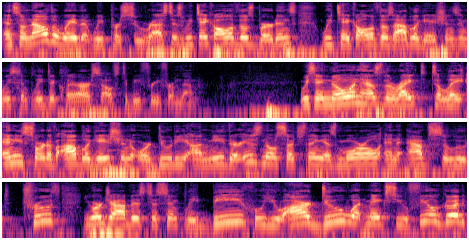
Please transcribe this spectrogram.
And so now the way that we pursue rest is we take all of those burdens, we take all of those obligations, and we simply declare ourselves to be free from them. We say, No one has the right to lay any sort of obligation or duty on me. There is no such thing as moral and absolute truth. Your job is to simply be who you are, do what makes you feel good,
